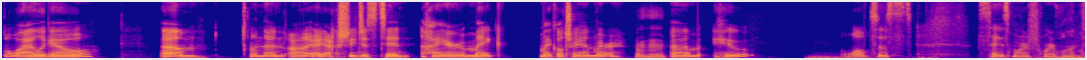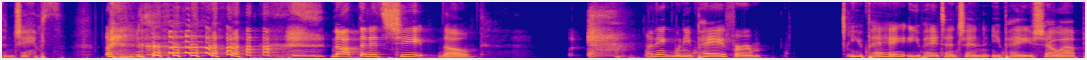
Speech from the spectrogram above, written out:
a while ago. Um and then I actually just did hire Mike Michael Chandler, Mhm. um, who will just say is more affordable than James. Not that it's cheap though. I think when you pay for you pay, you pay attention, you pay, you show up,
